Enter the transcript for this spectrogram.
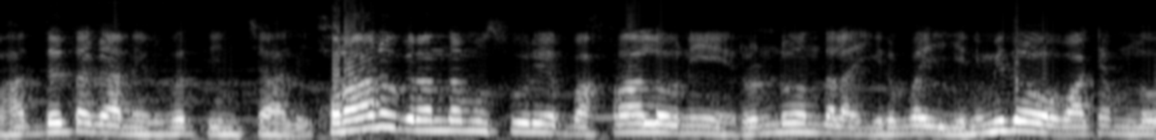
బాధ్యతగా నిర్వర్తించాలి. ఖురాను గ్రంథము సూర్య బహ్రాలోని రెండు వందల ఇరవై ఎనిమిదవ వాక్యంలో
